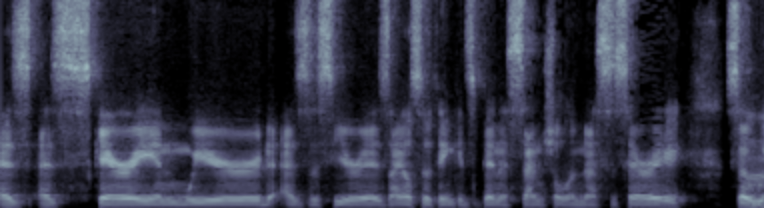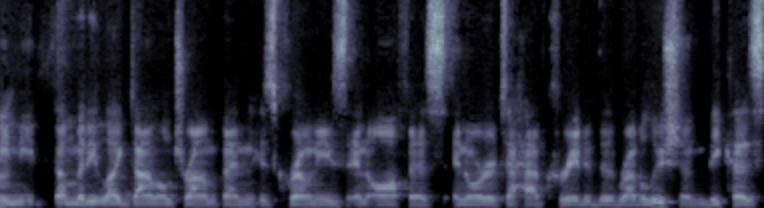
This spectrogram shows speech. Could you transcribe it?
as as scary and weird as this year is. I also think it's been essential and necessary. So mm-hmm. we need somebody like Donald Trump and his cronies in office in order to have created the revolution because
